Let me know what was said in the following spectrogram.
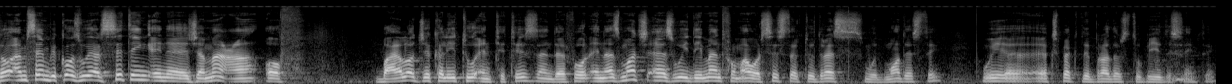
So I'm saying because we are sitting in a jama'ah of biologically two entities, and therefore, in as much as we demand from our sister to dress with modesty, we uh, expect the brothers to be the same thing.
